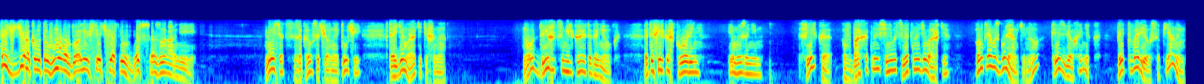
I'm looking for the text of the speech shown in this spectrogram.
Тычь дьякона-то в морду, они все черти в бессознании!» Месяц закрылся черной тучей, в тайге мраке тишина. Но вот движется, мелькает огонек. Это Филька Шкворень, и мы за ним. Филька в бархатной синего цвета на девашке. Он прямо с гулянки, но трезвеханик. Притворился пьяным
